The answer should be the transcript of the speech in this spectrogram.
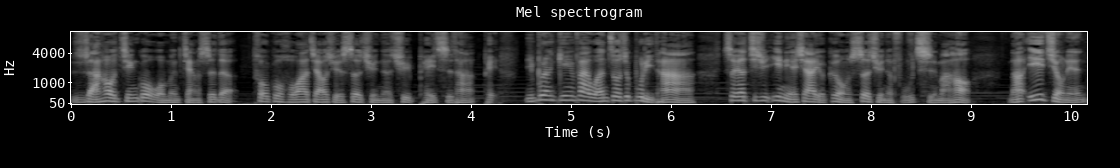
然后经过我们讲师的透过活化教学社群呢，去培持他培，你不能 Give Me Five 完之后就不理他啊，所以要继续一年下来有各种社群的扶持嘛，哈。然后一九年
